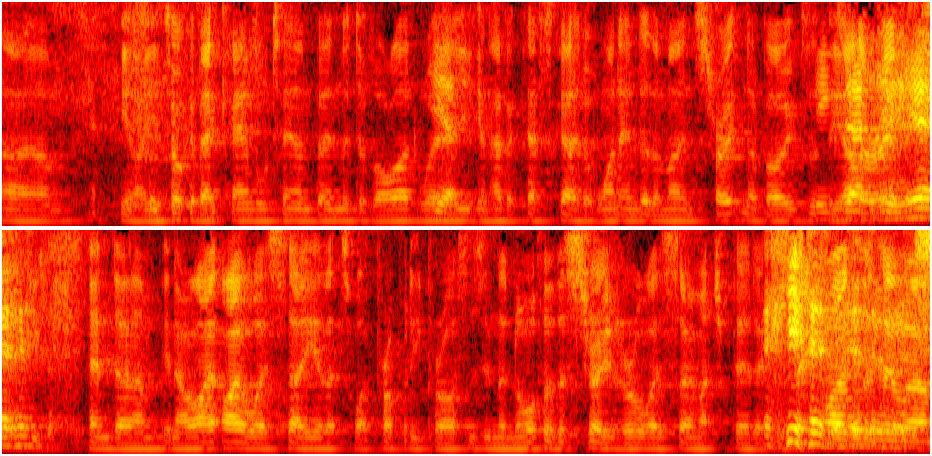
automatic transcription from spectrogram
Um, you know, you talk about Campbelltown being the divide where Yeah. you can have a cascade at one end of the main street and a Boag's at the other end. Yeah. exactly. And um, you know, I, I always say yeah, that's why property prices in the north of the street are always so much better. Yeah. They're closer to um,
